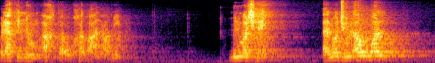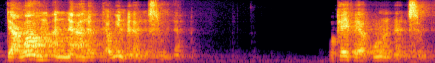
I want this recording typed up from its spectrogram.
ولكنهم أخطأوا خطأ عظيما من وجهين. الوجه الأول دعواهم أن أهل التأويل من أهل السنة. وكيف يكونون من أهل السنة؟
